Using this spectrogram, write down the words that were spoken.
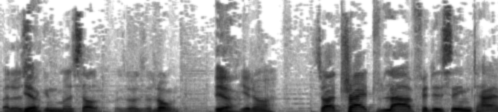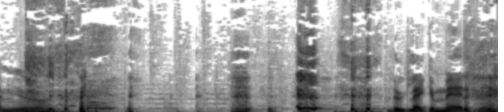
but I was Yeah. talking to myself because I was alone, Yeah. you know. So I tried to laugh at the same time, you know. Look like a madman.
